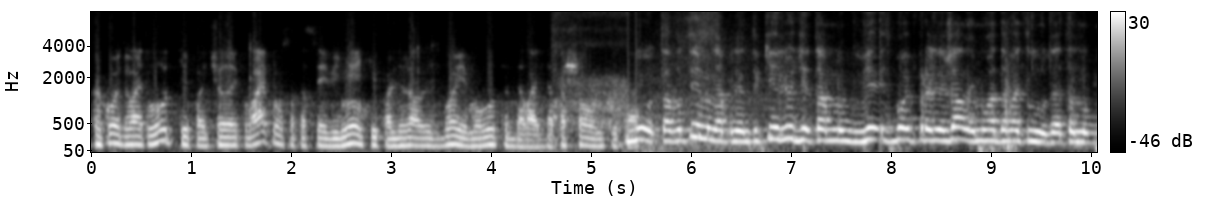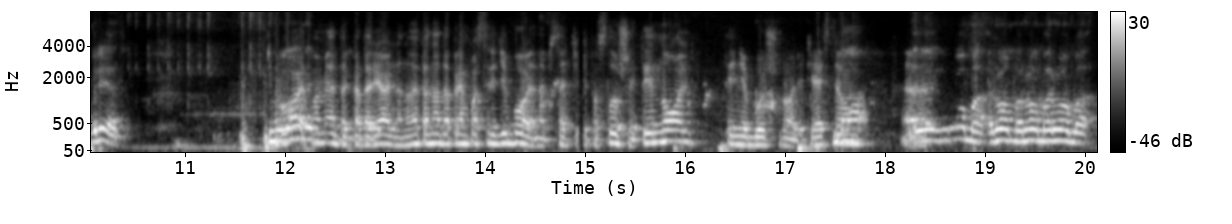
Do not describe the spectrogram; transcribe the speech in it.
какой давать лут, типа, человек вайпнулся по своей вине, типа, лежал весь бой, ему лут отдавать, да пошел он, типа. ну, то вот именно, блин, такие люди там весь бой пролежал, ему отдавать лут, это ну бред. Ну, Бывают ладно, моменты, когда реально, но это надо прям посреди боя написать, типа, слушай, ты ноль, ты не будешь ролить. А если Да. он... э, Э, Рома, Рома, Рома, Рома.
